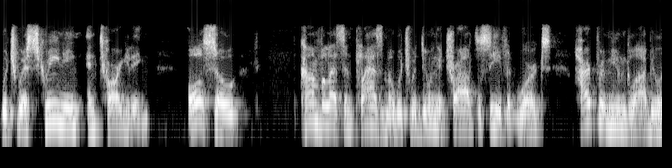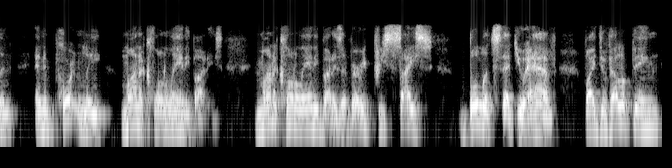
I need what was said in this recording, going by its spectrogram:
which we're screening and targeting. Also, convalescent plasma, which we're doing a trial to see if it works, hyperimmune globulin, and importantly, monoclonal antibodies. Monoclonal antibodies are very precise bullets that you have by developing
